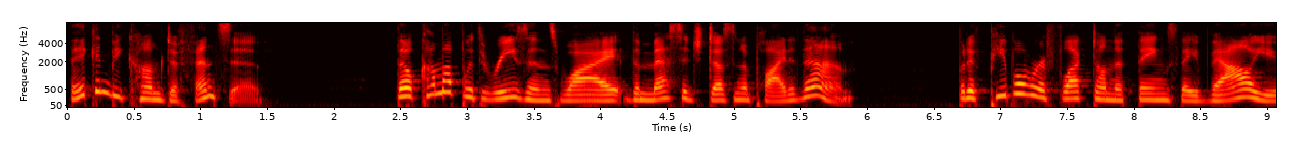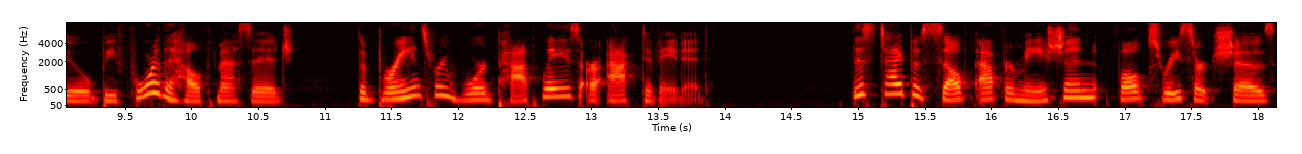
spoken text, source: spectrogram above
they can become defensive. They'll come up with reasons why the message doesn't apply to them. But if people reflect on the things they value before the health message, the brain's reward pathways are activated. This type of self affirmation, Falk's research shows,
